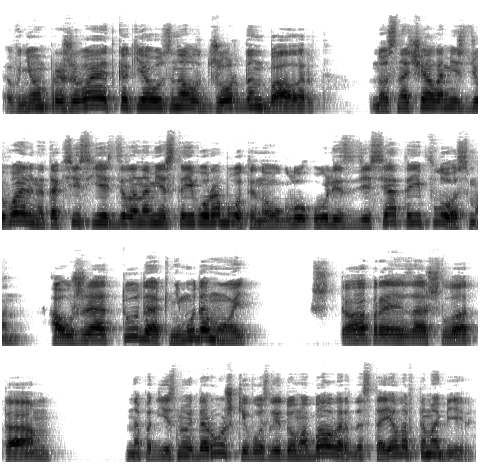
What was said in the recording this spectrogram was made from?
В нем проживает, как я узнал, Джордан Баллард. Но сначала мисс Дюваль на такси съездила на место его работы на углу улиц 10 и Флосман, а уже оттуда к нему домой. Что произошло там? На подъездной дорожке возле дома Балларда стоял автомобиль.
